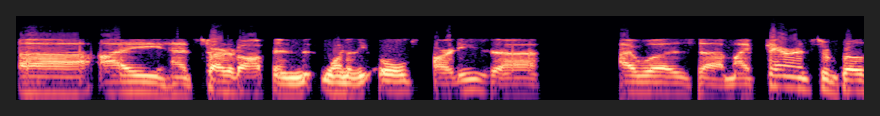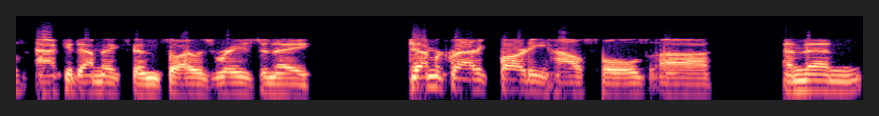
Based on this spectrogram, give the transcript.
Uh, I had started off in one of the old parties. Uh, I was, uh, my parents are both academics, and so I was raised in a Democratic Party household. Uh, and then,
